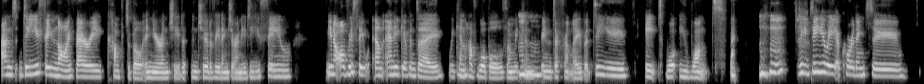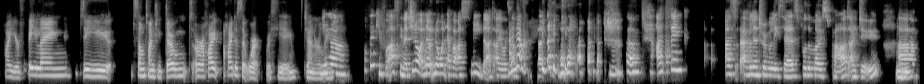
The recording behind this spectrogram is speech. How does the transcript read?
And do you feel now very comfortable in your intuitive eating journey? Do you feel, you know, obviously on any given day we can mm-hmm. have wobbles and we can mm-hmm. feel differently, but do you eat what you want? Mm-hmm. do, do you eat according to how you're feeling? Do you sometimes you don't, or how how does it work with you generally? Yeah, well, thank you for asking that. You know what? No, no one ever asks me that. I always. I know. um, I think, as Evelyn Tribole says, for the most part, I do. Mm-hmm. Um,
